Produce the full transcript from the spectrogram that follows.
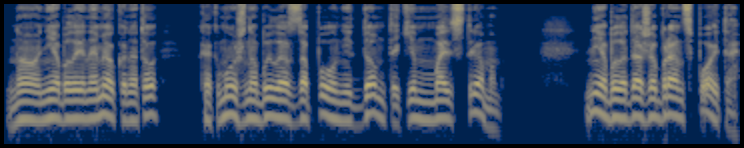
Но не было и намека на то, как можно было заполнить дом таким мальстрёмом. Не было даже бранспойта.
